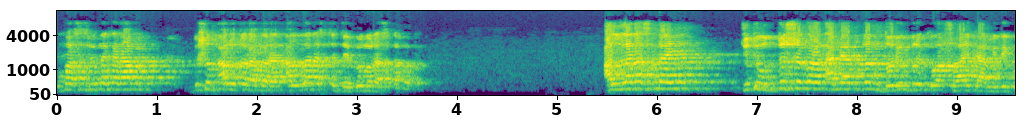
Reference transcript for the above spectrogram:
মুফাসসিরিন কারাম বিশদ আলোচনা করেন, আল্লাহ রাস্তায় যে কোনো রাস্তা পারে। আল্লাহ রাস্তায় যদি উদ্দেশ্য করেন, আমি একজন দরিদ্রকে অসহায়কে আমি দিব,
